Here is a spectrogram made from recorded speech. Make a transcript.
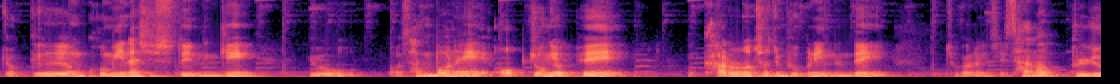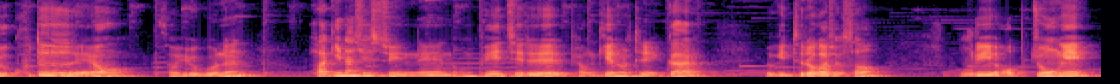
조금 고민하실 수도 있는 게 요 3번에 업종 옆에 가로로 쳐진 부분이 있는데 저거는 이제 산업 분류 코드예요. 그래서 요거는 확인하실 수 있는 홈페이지를 변기해 놓을 테니까 여기 들어가셔서 우리 업종에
